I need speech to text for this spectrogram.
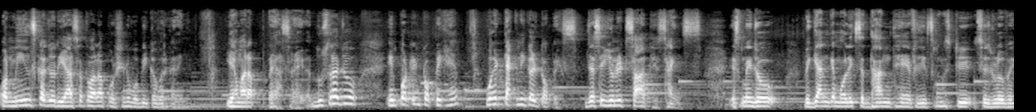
और मीन्स का जो रियासत वाला पोर्शन है, वो भी कवर करेंगे। ये हमारा प्रयास रहेगा। दूसरा जो इम्पोर्टेंट टॉपिक है, वो है टेक्निकल टॉपिक्स जैसे यूनिट सात है साइंस इसमें जो विज्ञान के मौलिक सिद्धांत हैं फिजिक्स केमिस्ट्री से जुड़े हुए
